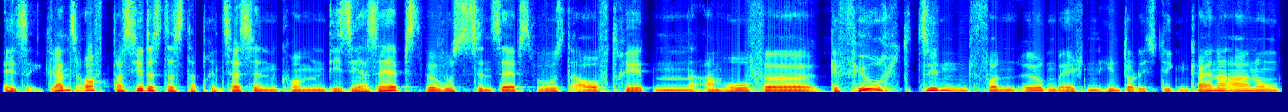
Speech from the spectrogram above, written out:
ist, ganz oft passiert es, dass da Prinzessinnen kommen, die sehr selbstbewusst sind, selbstbewusst auftreten, am Hofe gefürchtet sind von irgendwelchen Hinterlistigen, keine Ahnung,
